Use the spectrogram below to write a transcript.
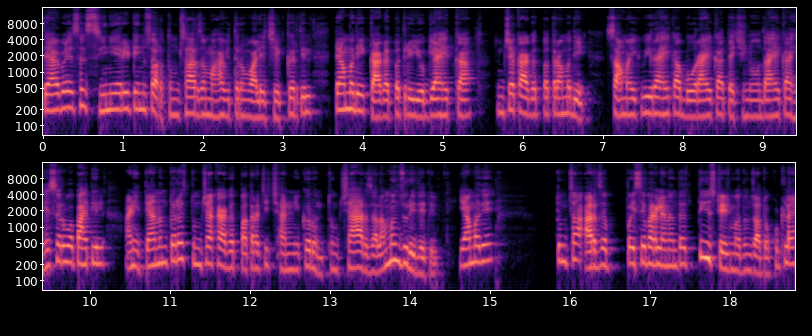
त्यावेळेस सिनियरिटीनुसार तुमचा अर्ज महावितरणवाले चेक करतील. त्यामध्ये कागदपत्रे योग्य आहेत का? तुमच्या कागदपत्रामध्ये सामायिक वीर आहे का बोर आहे का त्याची नोंद आहे का हे सर्व पाहतील आणि त्यानंतरच तुमच्या कागदपत्राची छाननी करून तुमच्या अर्जाला मंजुरी देतील. यामध्ये तुमचा अर्ज पैसे भरल्यानंतर तीन स्टेजमधून जातो. कुठला?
